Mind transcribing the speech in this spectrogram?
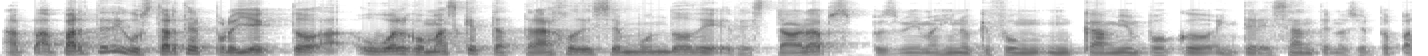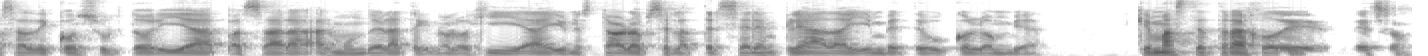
Aparte de gustarte el proyecto, ah, ¿hubo algo más que te atrajo de ese mundo de, startups? Pues me imagino que fue un, cambio un poco interesante, ¿no es cierto? Pasar de consultoría a pasar al mundo de la tecnología y un startup ser la tercera empleada ahí en BTU Colombia. ¿Qué más te atrajo de eso?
